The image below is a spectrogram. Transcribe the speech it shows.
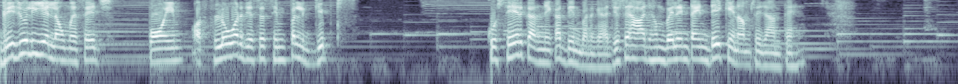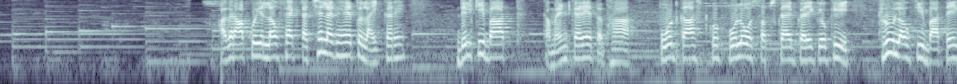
ग्रेजुअली ये लव मैसेज पोइम और फ्लोवर जैसे सिंपल गिफ्ट्स को शेयर करने का दिन बन गया, जिसे आज हम वैलेंटाइन डे के नाम से जानते हैं। अगर आपको ये लव फैक्ट अच्छे लगे हैं तो लाइक करें, दिल की बात कमेंट करें, तथा पॉडकास्ट को फॉलो और सब्सक्राइब करें, क्योंकि ट्रू लव की बातें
